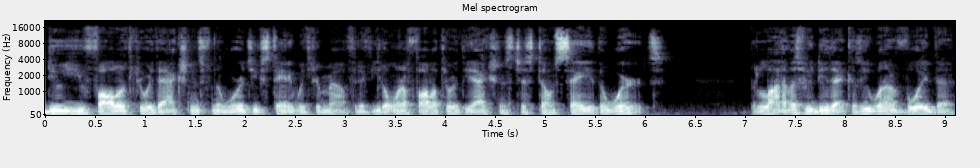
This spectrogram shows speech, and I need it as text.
Do you follow through with actions from the words you've stated with your mouth? And if you don't want to follow through with the actions, just don't say the words. But a lot of us, we do that because we want to avoid the,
